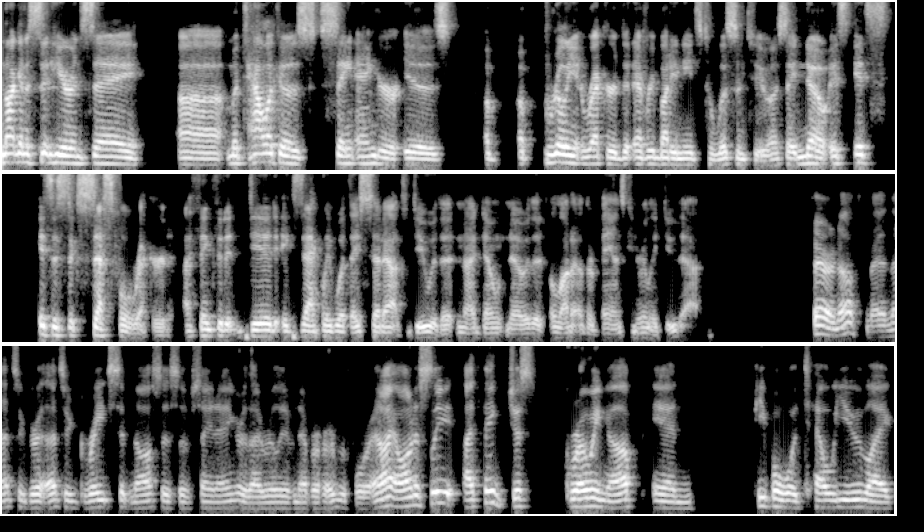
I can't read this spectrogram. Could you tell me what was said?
not going to sit here and say uh, Metallica's Saint Anger is a, a brilliant record that everybody needs to listen to. I say no, it's it's it's a successful record. I think that it did exactly what they set out to do with it, and I don't know that a lot of other bands can really do that. Fair enough, man. That's a great that's a great synopsis of Saint Anger that I really have never heard before. And I honestly, I think just growing up and people would tell you like,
